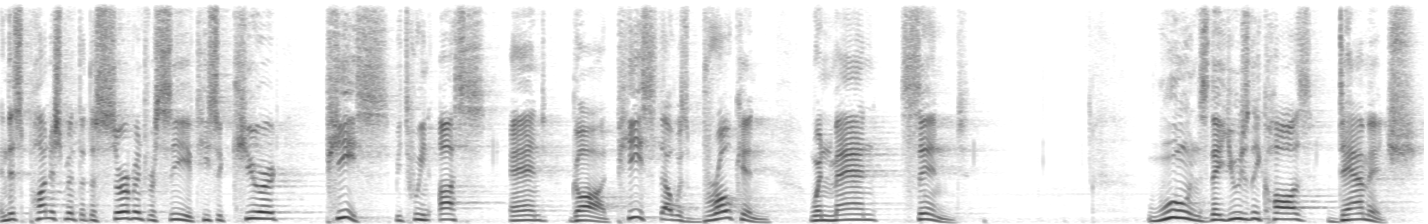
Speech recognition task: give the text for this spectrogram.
And this punishment that the servant received, he secured peace between us and God, peace that was broken when man sinned. Wounds, they usually cause damage,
